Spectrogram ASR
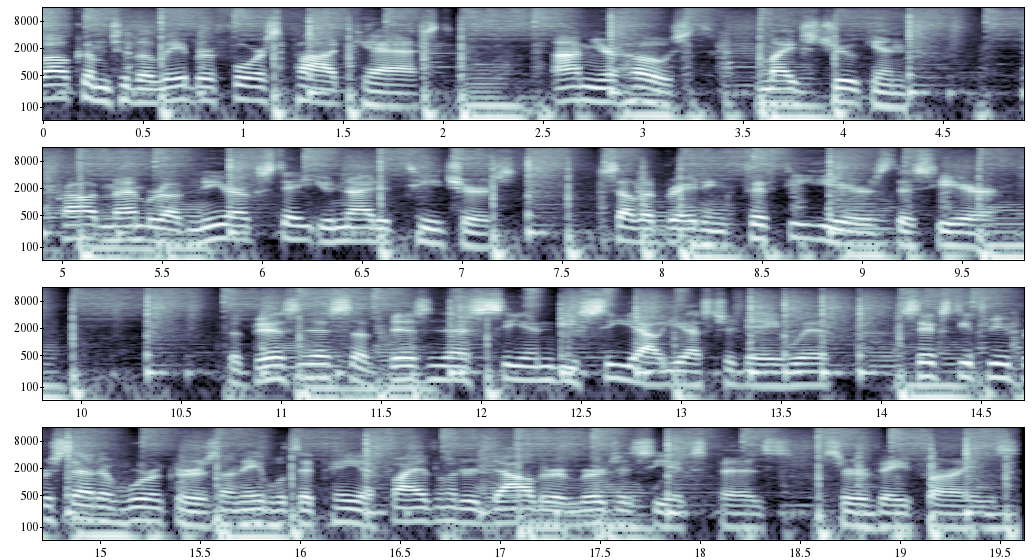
Welcome to the Labor Force Podcast. I'm your host, Mike Strukin, proud member of New York State United Teachers, celebrating 50 years this year. The business of business CNBC out yesterday with 63% of workers unable to pay a $500 emergency expense, survey finds.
